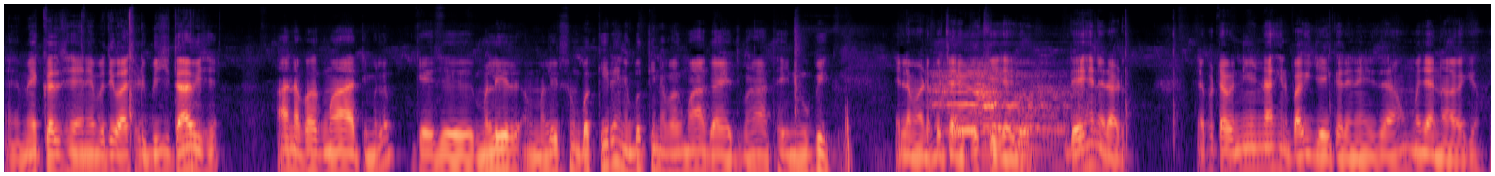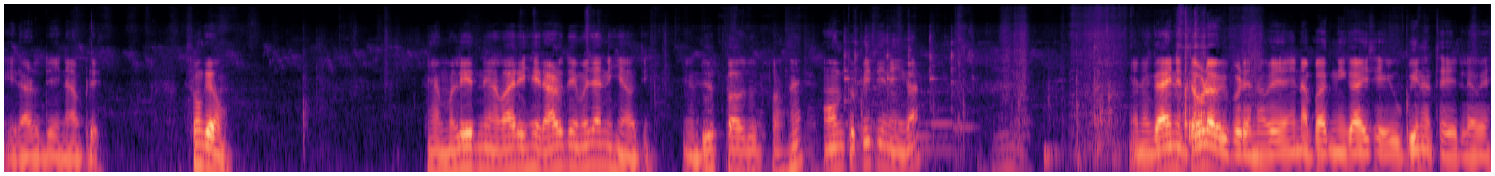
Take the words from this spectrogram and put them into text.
મેકલ છે એને બધી વાસળી બીજી ધાવી છે. આના ભાગમાં આ હતી, મતલબ કે જે મલીર મલીર શું, બકી રહી ને, બકીના ભાગમાં આ ગાય હતી પણ આ થઈને ઊભી. એટલા માટે બચારી ભૂખી જાય, જો. દે છે ને રાડું. એટલે ફટાફટ નીણ નાખીને ભાગી જાય ઘરે ને હું મજા ના આવે, કયો. એ રાડું દઈને આપણે. શું કહેવું ત્યાં મલીરને વારી હે, રાડું દે, મજા નહીં આવતી. દૂધ પાવ દૂધ પાવ, હે? ઓમ તો પીતી નહીં, કા? એને ગાયને દોડાવવી પડે ને હવે, એના ભાગની ગાય છે, એ ઊભી ન થઈ એટલે હવે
